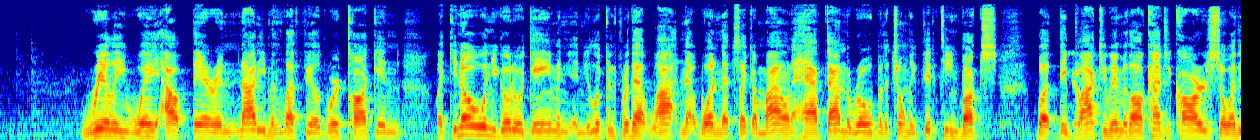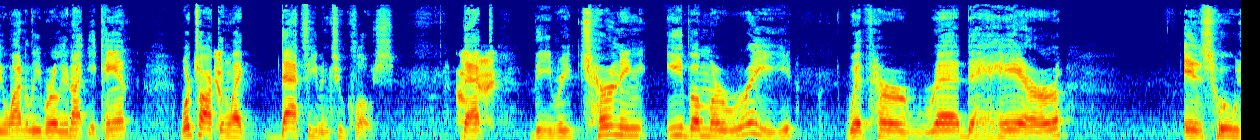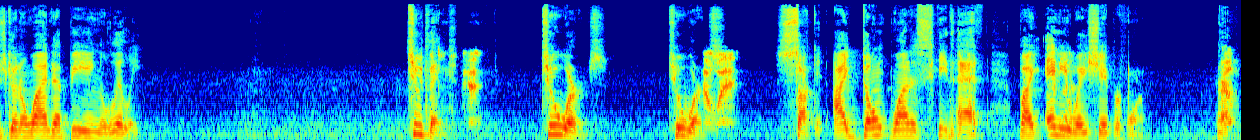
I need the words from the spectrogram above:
really way out there and not even left field. We're talking like you know when you go to a game and, and you're looking for that lot and that one that's like a mile and a half down the road, but it's only fifteen bucks. But they block you in with all kinds of cars, so whether you want to leave early or not, you can't. We're talking Yep. like that's even too close. That Okay. The returning Eva Marie with her red hair is who's going to wind up being Lilly. Two things. Okay. Two words. Two words. No way. Suck it. I don't want to see that by any way, shape, or form. Yep.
